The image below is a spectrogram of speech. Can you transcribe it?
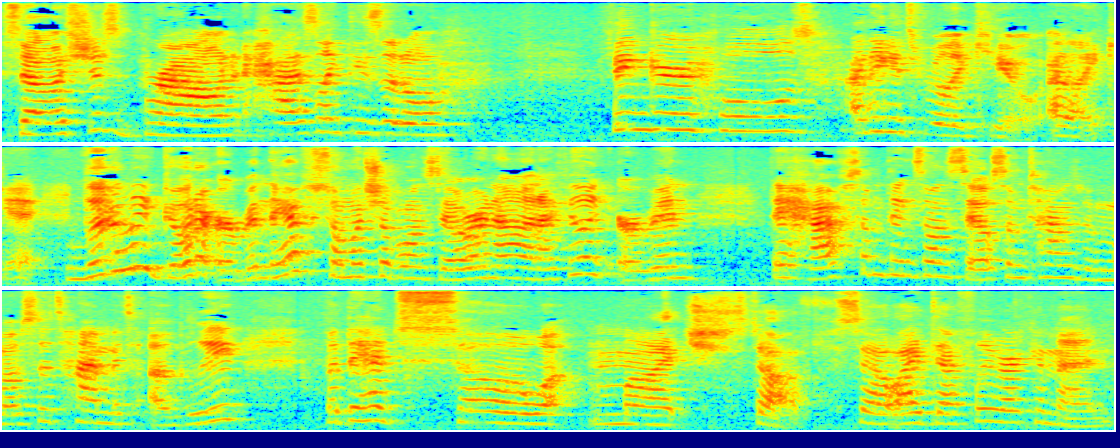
So it's just brown, it has like these little finger holes. I think it's really cute. I like it. Literally go to Urban. They have so much up on sale right now and I feel like Urban, they have some things on sale sometimes, but most of the time it's ugly. But they had so much stuff. So I definitely recommend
